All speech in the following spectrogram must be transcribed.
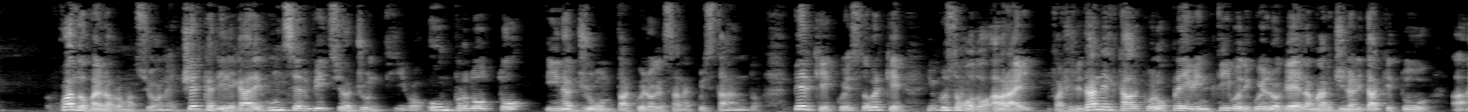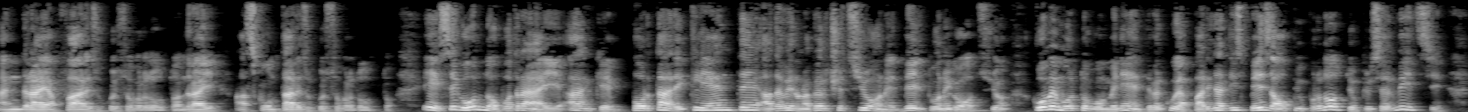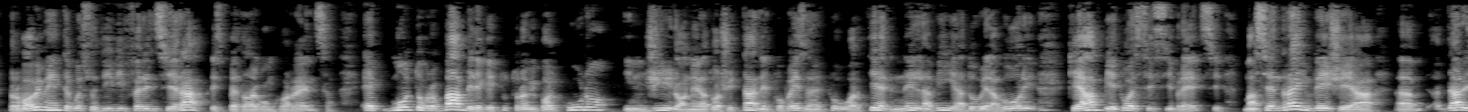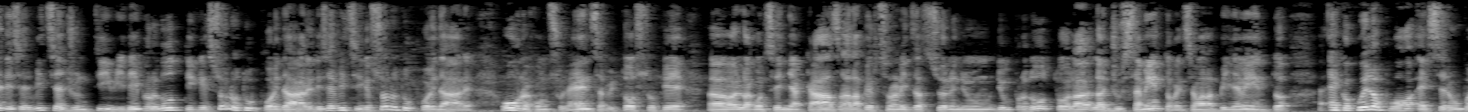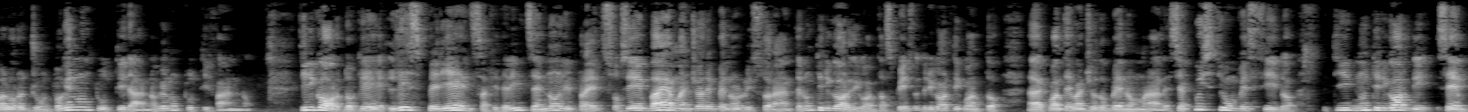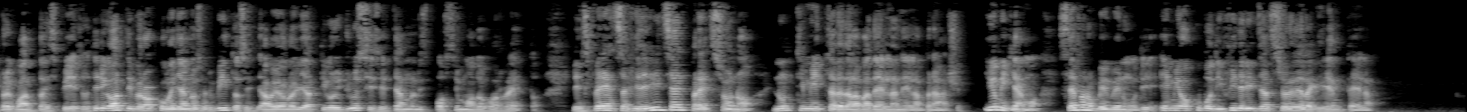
quando fai una promozione, cerca di legare un servizio aggiuntivo, un prodotto in aggiunta a quello che stanno acquistando. Perché questo? Perché in questo modo avrai facilità nel calcolo preventivo di quello che è la marginalità che tu andrai a fare su questo prodotto, andrai a scontare su questo prodotto. E secondo potrai anche portare il cliente ad avere una percezione del tuo negozio come molto conveniente, per cui a parità di spesa ho più prodotti o più servizi, probabilmente questo ti differenzierà rispetto alla concorrenza. È molto probabile che tu trovi qualcuno in giro nella tua città, nel tuo paese, nel tuo quartiere, nella via dove lavori che abbia i tuoi stessi prezzi, ma se andrai invece a, a dare dei servizi aggiuntivi, dei prodotti che solo tu puoi dare, dei servizi che solo tu puoi dare, o una consulenza piuttosto che uh, la consegna a casa, la personalizzazione di un, di un prodotto, la, l'aggiustamento, pensiamo all'abbigliamento, ecco, quello può essere un valore aggiunto che non tutti danno, che non tutti fanno. Ti ricordo che l'esperienza fidelizza e non il prezzo. Se vai a mangiare bene a un ristorante, non ti ricordi quanto ha speso, ti ricordi quanto, eh, quanto hai mangiato bene o male. Se acquisti un vestito, ti, non ti ricordi sempre quanto hai speso, ti ricordi però come ti hanno servito, se avevano gli articoli giusti, se ti hanno risposto in modo corretto. L'esperienza fidelizza e il prezzo no. Non ti mettere dalla padella nella brace. Io mi chiamo Stefano Benvenuti e mi occupo di fidelizzazione della clientela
